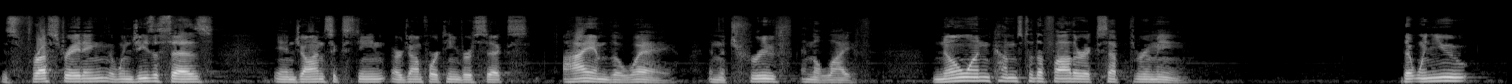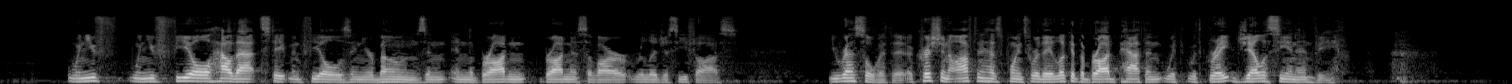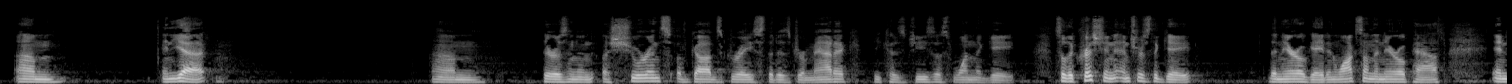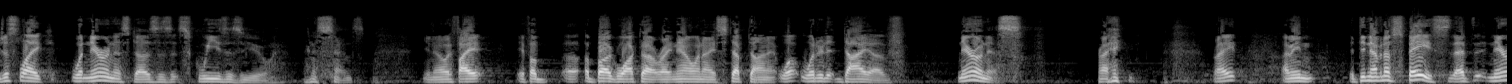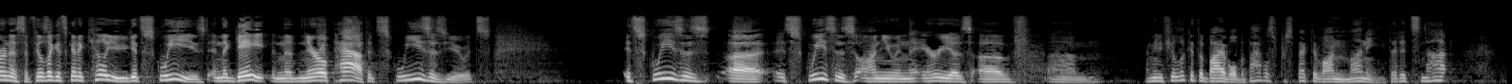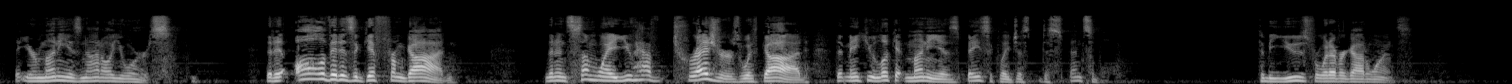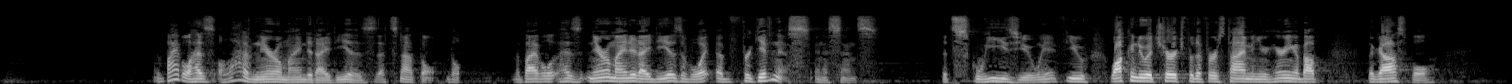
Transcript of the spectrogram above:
is frustrating. That when Jesus says, in John 16 or John 14 verse 6, I am the way and the truth and the life. No one comes to the Father except through me. That when you when you when you feel how that statement feels in your bones and in the broad, broadness of our religious ethos, you wrestle with it. A Christian often has points where they look at the broad path and with, with great jealousy and envy. Um, and yet, um, there is an assurance of God's grace that is dramatic because Jesus won the gate. So the Christian enters the gate, the narrow gate, and walks on the narrow path. And just like what narrowness does is it squeezes you, in a sense. You know, if I if a, a bug walked out right now and I stepped on it, what, what did it die of? Narrowness, right? right? I mean, it didn't have enough space. That narrowness, it feels like it's going to kill you. You get squeezed. And the gate and the narrow path, it squeezes you. It's, it squeezes, uh, it squeezes on you in the areas of, um, I mean, if you look at the Bible, the Bible's perspective on money, that it's not, that your money is not all yours. That it, all of it is a gift from God. That in some way you have treasures with God that make you look at money as basically just dispensable to be used for whatever God wants. The Bible has a lot of narrow minded ideas. That's not the, the, the Bible has narrow minded ideas of what of forgiveness, in a sense, that squeeze you. If you walk into a church for the first time and you're hearing about the gospel,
